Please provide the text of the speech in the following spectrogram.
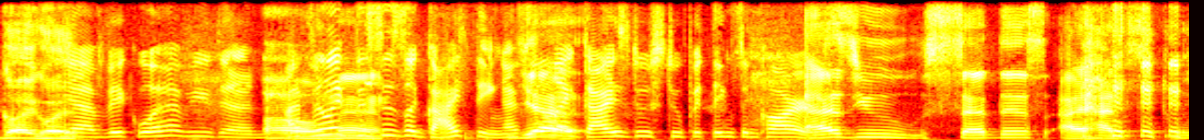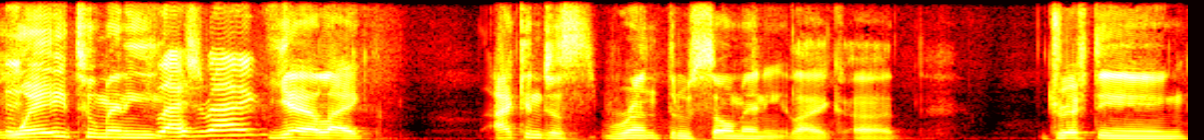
go ahead, go ahead. Yeah, Vic, what have you done? I Oh, feel like man. this is a guy thing. I feel like guys do stupid things in cars. As you said this, I had way too many. Flashbacks? Yeah, like I can just run through so many, like uh, drifting,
